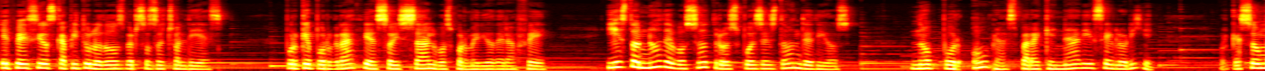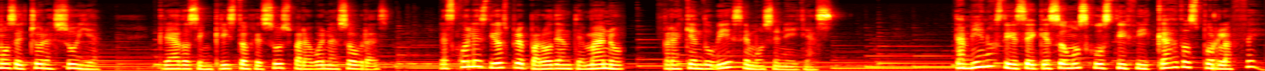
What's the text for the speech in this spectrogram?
Efesios capítulo 2, versos 8 al 10. Porque por gracia sois salvos por medio de la fe, y esto no de vosotros, pues es don de Dios no por obras para que nadie se gloríe, porque somos hechura suya, creados en Cristo Jesús para buenas obras, las cuales Dios preparó de antemano para que anduviésemos en ellas. También nos dice que somos justificados por la fe.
